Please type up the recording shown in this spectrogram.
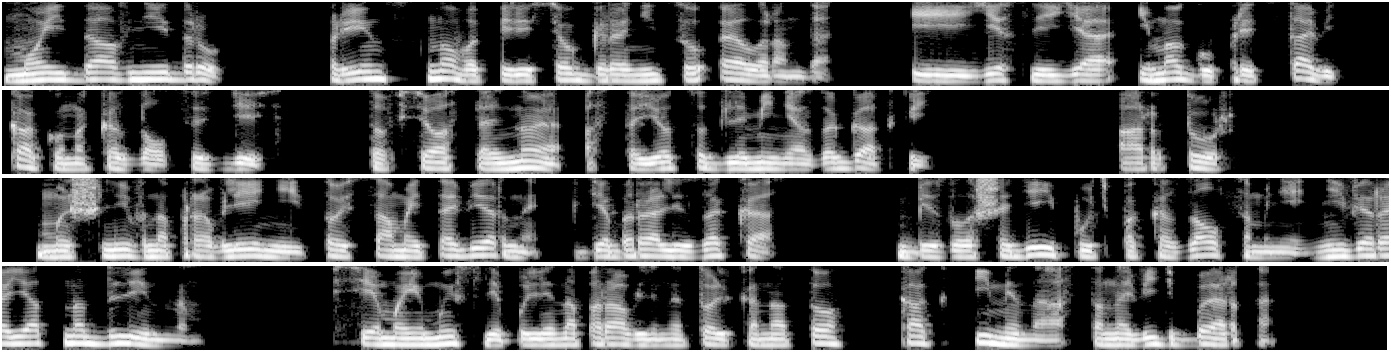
Мой давний друг, принц снова пересек границу Элронда, и если я и могу представить, как он оказался здесь, то все остальное остается для меня загадкой. Артур. Мы шли в направлении той самой таверны, где брали заказ, без лошадей путь показался мне невероятно длинным. Все мои мысли были направлены только на то, как именно остановить Берта.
